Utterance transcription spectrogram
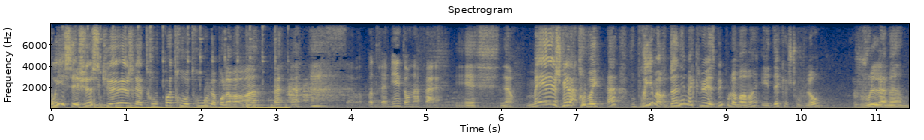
oui, c'est juste que je la trouve pas trop trop là, pour le moment. Ça va pas très bien, ton affaire. Eh, non. Mais je vais la retrouver. Hein? Vous pourriez me redonner ma clé USB pour le moment et dès que je trouve l'autre, je vous l'amène.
